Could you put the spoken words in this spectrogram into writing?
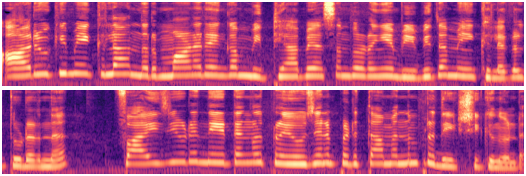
ആരോഗ്യമേഖല നിർമ്മാണ രംഗം വിദ്യാഭ്യാസം തുടങ്ങിയ വിവിധ മേഖലകൾ തുടർന്ന് ഫൈവ് ജിയുടെ നേട്ടങ്ങൾ പ്രയോജനപ്പെടുത്താമെന്നും പ്രതീക്ഷിക്കുന്നുണ്ട്.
